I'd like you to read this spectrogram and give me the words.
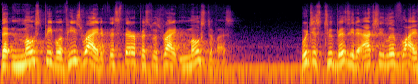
That most people, if he's right, if this therapist was right, most of us we're just too busy to actually live life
